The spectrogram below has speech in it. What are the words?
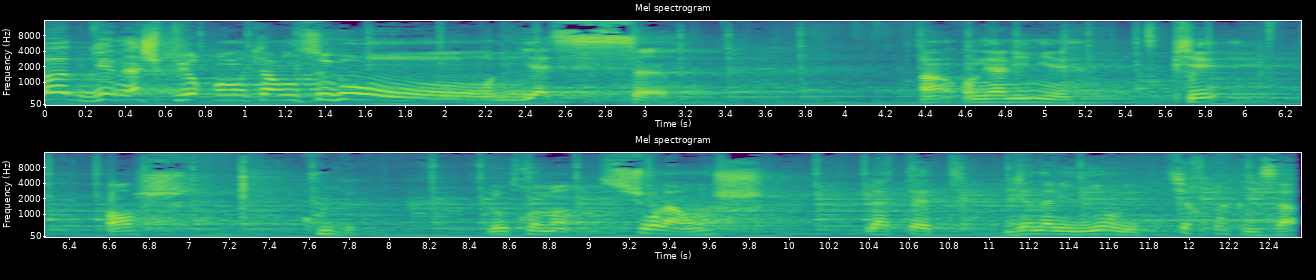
Hop, gainage pur pendant 40 secondes. Yes. Hein, on est aligné. Pied, hanche, coude. L'autre main sur la hanche la tête bien alignée, on ne tire pas comme ça.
